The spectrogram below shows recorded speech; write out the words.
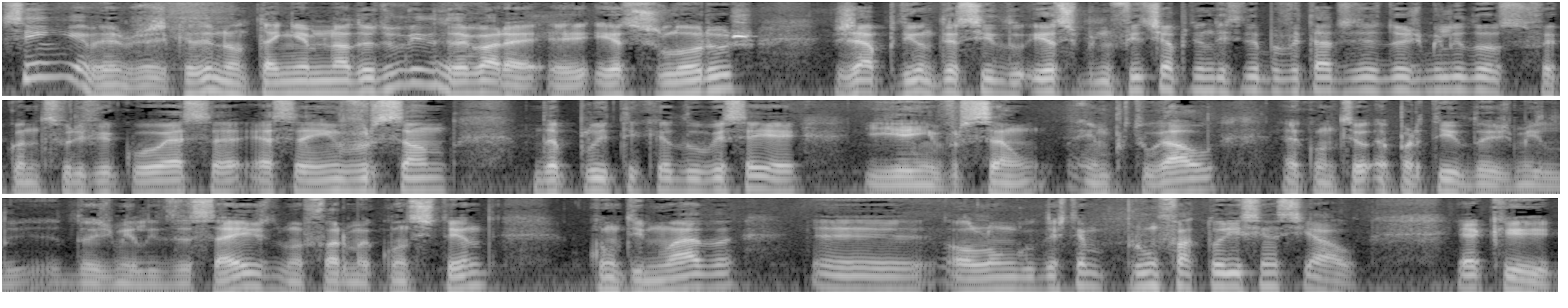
Sim, quer dizer, não tenho a menor das dúvidas. Agora, eh, esses louros já podiam ter sido, esses benefícios já podiam ter sido aproveitados desde 2012. Foi quando se verificou essa, essa inversão da política do BCE. E a inversão em Portugal aconteceu a partir de 2000, 2016, de uma forma consistente, continuada eh, ao longo deste tempo, por um fator essencial. É que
